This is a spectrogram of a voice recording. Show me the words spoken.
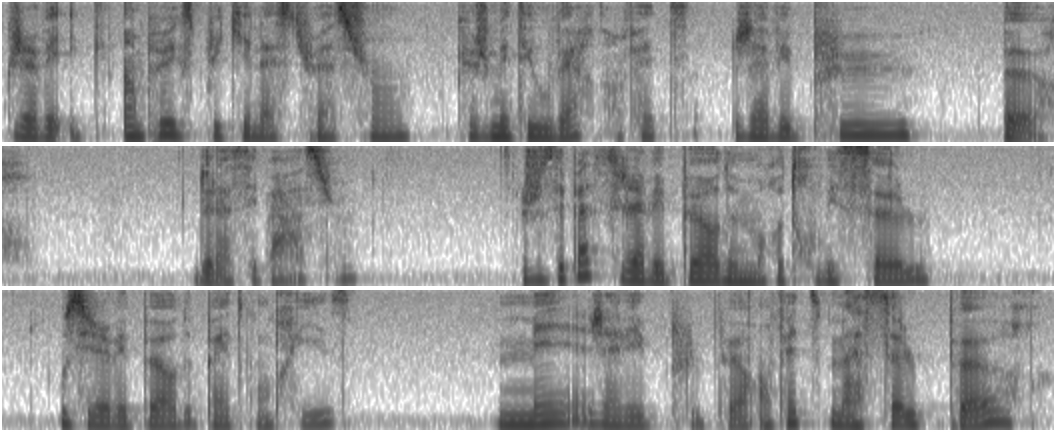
que j'avais un peu expliqué la situation, que je m'étais ouverte en fait, j'avais plus peur de la séparation. Je ne sais pas si j'avais peur de me retrouver seule ou si j'avais peur de ne pas être comprise, mais j'avais plus peur. En fait, ma seule peur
